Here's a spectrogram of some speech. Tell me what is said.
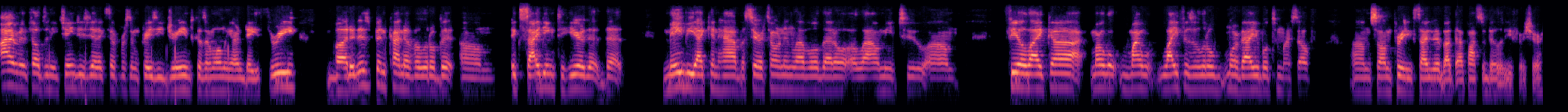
I haven't felt any changes yet, except for some crazy dreams because I'm only on day three. But it has been kind of a little bit um, exciting to hear that that maybe I can have a serotonin level that'll allow me to um, feel like uh, my my life is a little more valuable to myself. Um, so I'm pretty excited about that possibility for sure.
